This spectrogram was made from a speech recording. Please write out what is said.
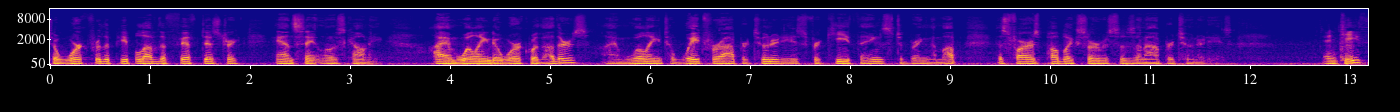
to work for the people of the 5th District and St. Louis County. I am willing to work with others. I am willing to wait for opportunities for key things to bring them up as far as public services and opportunities. And Keith?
